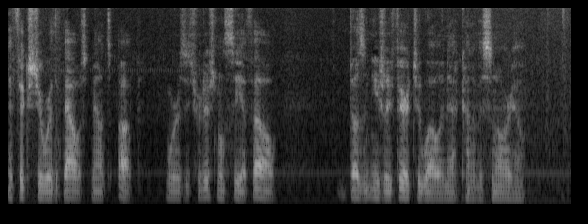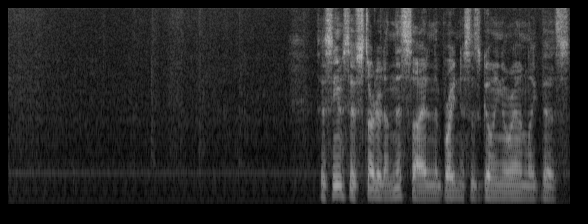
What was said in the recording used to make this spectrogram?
a fixture where the ballast mounts up, whereas a traditional CFL doesn't usually fare too well in that kind of a scenario. So it seems to have started on this side and the brightness is going around like this.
